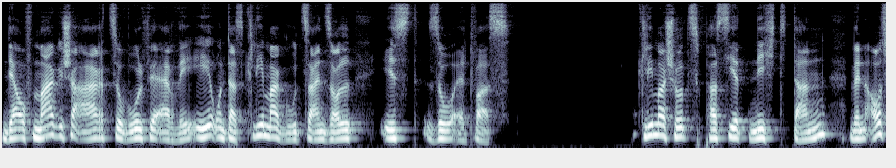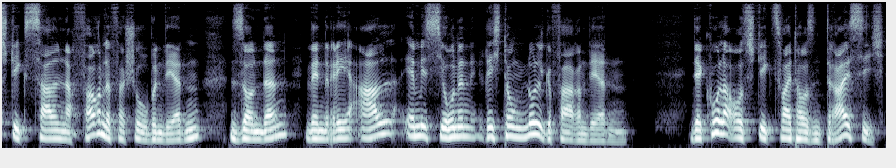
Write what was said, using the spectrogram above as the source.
der auf magische Art sowohl für RWE und das Klima gut sein soll, ist so etwas. Klimaschutz passiert nicht dann, wenn Ausstiegszahlen nach vorne verschoben werden, sondern wenn real Emissionen Richtung Null gefahren werden. Der Kohleausstieg 2030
